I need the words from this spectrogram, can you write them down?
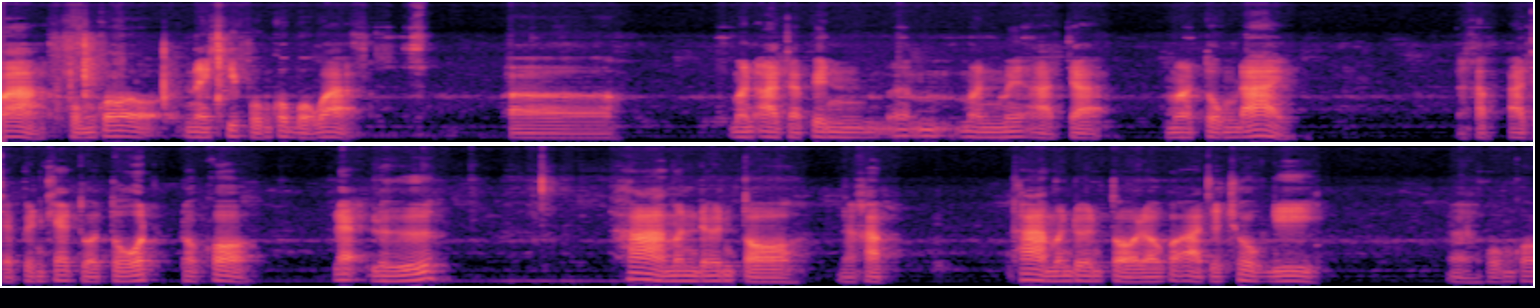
ว่าผมก็ในคลิปผมก็บอกว่าเออมันอาจจะเป็นมันไม่อาจจะมาตรงได้นะครับอาจจะเป็นแค่ตัวโต๊ดแล้วก็และหรือถ้ามันเดินต่อนะครับ ถ้ามันเดินต่อเราก็อาจจะโชคดีอ่าผมก็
